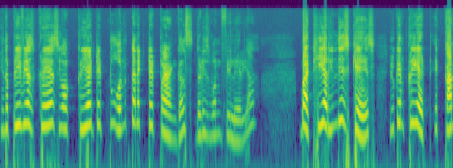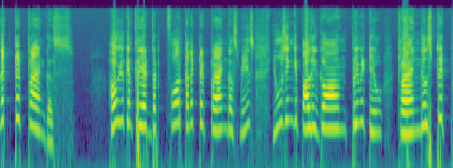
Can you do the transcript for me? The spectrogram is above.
In the previous case, you have created two unconnected triangles. That is one fill area. But here in this case, you can create a connected triangles. How you can create that four connected triangles means using a polygon primitive triangle strip.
